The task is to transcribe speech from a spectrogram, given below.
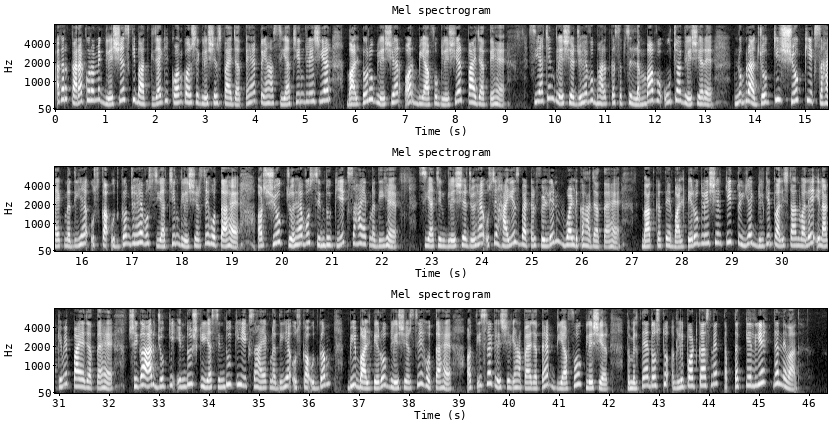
अगर काराकोरम में ग्लेशियर्स की बात की जाए कि कौन कौन से ग्लेशियर्स पाए जाते हैं तो यहाँ सियाचिन ग्लेशियर, बाल्टोरो ग्लेशियर और बियाफो ग्लेशियर पाए जाते हैं। सियाचिन ग्लेशियर जो है, वो भारत का सबसे लंबा व ऊँचा ग्लेशियर है। नुब्रा जो कि श्योक की एक सहायक नदी है, उसका उद्गम जो है, वो सियाचिन ग्लेशियर से होता है और श्योक जो है, वो सिंधु की एक सहायक नदी है। सियाचिन ग्लेशियर जो है, उसे हाईएस्ट बैटलफील्ड इन वर्ल्ड कहा जाता है। बात करते हैं बाल्टेरो ग्लेशियर की तो यह गिलगित बालिस्तान वाले इलाके में पाया जाता है। शिगार, जो कि इंदुश की या सिंधु की एक सहायक नदी है, उसका उद्गम भी बाल्टेरो ग्लेशियर से होता है। और तीसरा ग्लेशियर यहाँ पाया जाता है बियाफो ग्लेशियर। तो मिलते हैं दोस्तों अगली पॉडकास्ट में, तब तक के लिए धन्यवाद।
